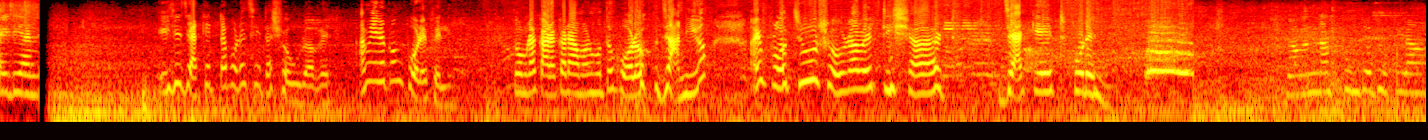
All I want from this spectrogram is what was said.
আইডিয়া নেই এই যে জ্যাকেটটা পরেছি এটা সৌরভের। আমি এরকম পরে ফেলি। তোমরা কারা কারা আমার মতো পরো জানিও। আমি প্রচুর সৌরভের টি শার্ট জ্যাকেট পরে নিই জগন্নাথ কুঞ্জে ঢুকলাম।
